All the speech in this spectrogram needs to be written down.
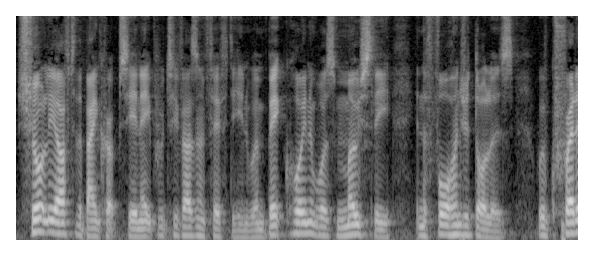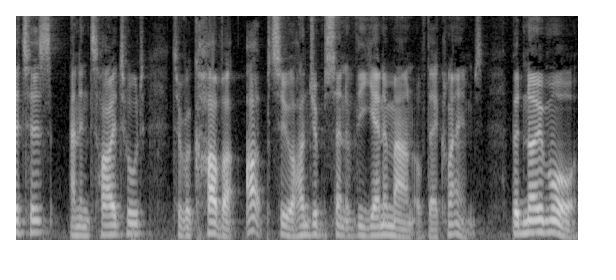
shortly after the bankruptcy in April 2015 when Bitcoin was mostly in the $400, with creditors and entitled to recover up to 100% of the yen amount of their claims, but no more.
